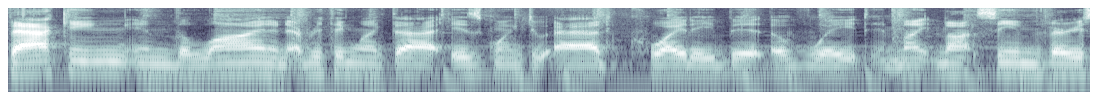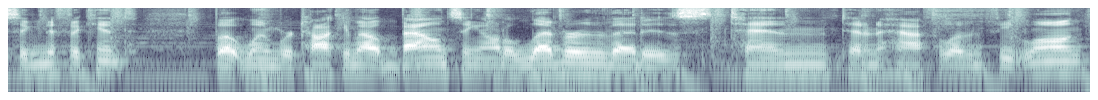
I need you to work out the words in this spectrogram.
Backing in the line and everything like that is going to add quite a bit of weight. It might not seem very significant, but when we're talking about balancing out a lever that is 10, 10 and a half, 11 feet long,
